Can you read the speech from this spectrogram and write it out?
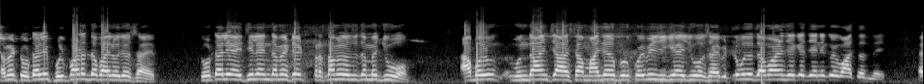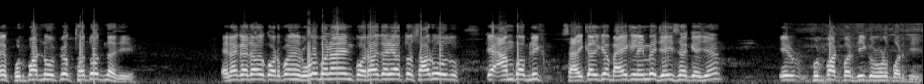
તમે ટોટલી ફૂલપાડ જ દબાયેલો છે સાહેબ. ટોટલી અહીંથી લઈને તમે પ્રથમ તમે જુઓ. આ બધું મુંદાન ચાર રસ્તા માંજલપુર, કોઈ બી જગ્યાએ જુઓ સાહેબ, એટલું બધું દબાણ છે કે જેની કોઈ વાત જ નહીં. એટલે ફૂટપાથનો ઉપયોગ થતો જ નથી. એના કરતાં કોર્પોરેશન રોડ બનાવીને કોરા કર્યા તો સારું હતું કે આમ પબ્લિક સાયકલ કે બાઇક લઈને જઈ શકે છે એ ફૂટપાથ પરથી કે રોડ પરથી.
